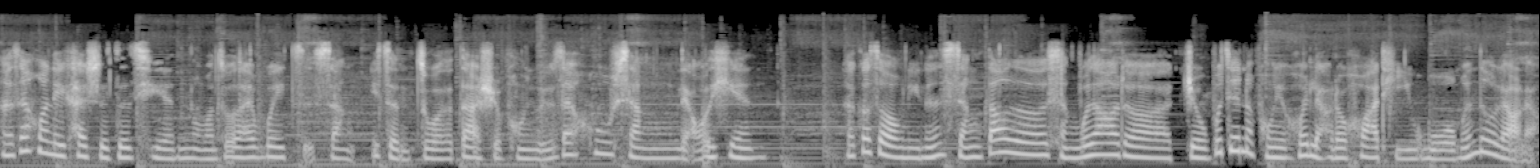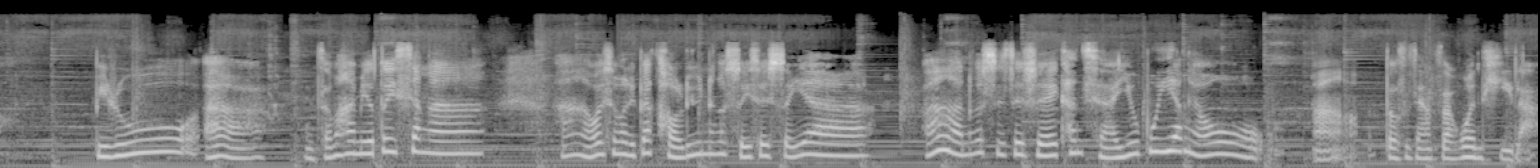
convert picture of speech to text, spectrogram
那在婚礼开始之前，我们坐在位置上，一整桌的大学朋友就在互相聊天。那各种你能想到的、想不到的，久不见的朋友会聊的话题，我们都聊聊。比如啊，你怎么还没有对象啊？啊，为什么你不要考虑那个谁谁谁呀？啊那个谁谁谁看起来又不一样哟。啊，都是这样子的问题啦。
